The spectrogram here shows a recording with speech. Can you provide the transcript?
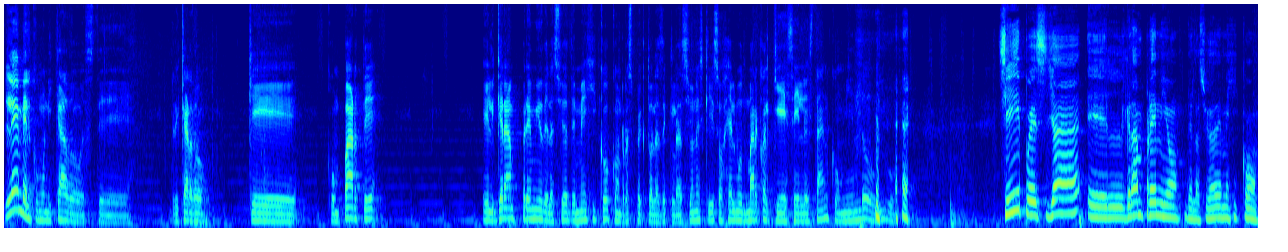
léeme el comunicado, este Ricardo, que comparte el Gran Premio de la Ciudad de México con respecto a las declaraciones que hizo Helmut Marko, al que se lo están comiendo vivo. Sí, pues ya el Gran Premio de la Ciudad de México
